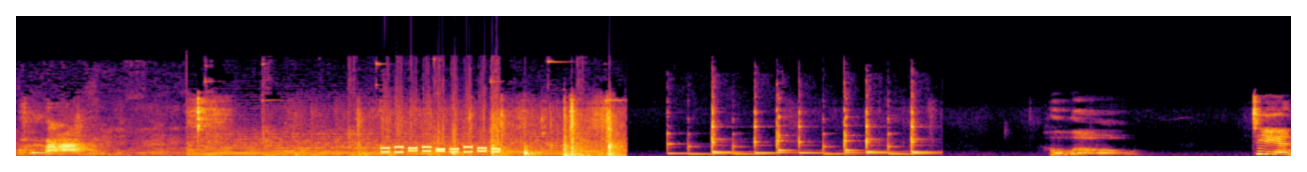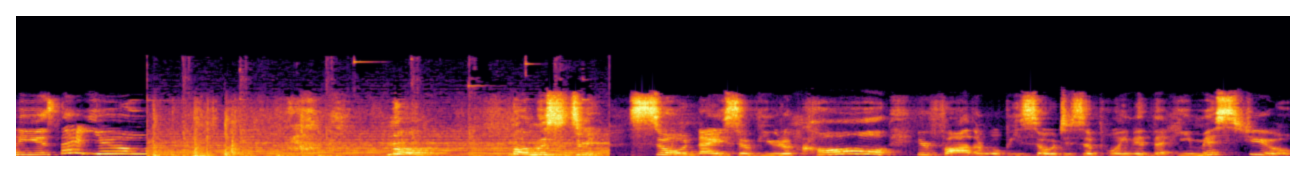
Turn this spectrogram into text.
Hello. Danny, is that you? Mom! Mom, listen to me! So nice of you to call. Your father will be so disappointed that he missed you.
